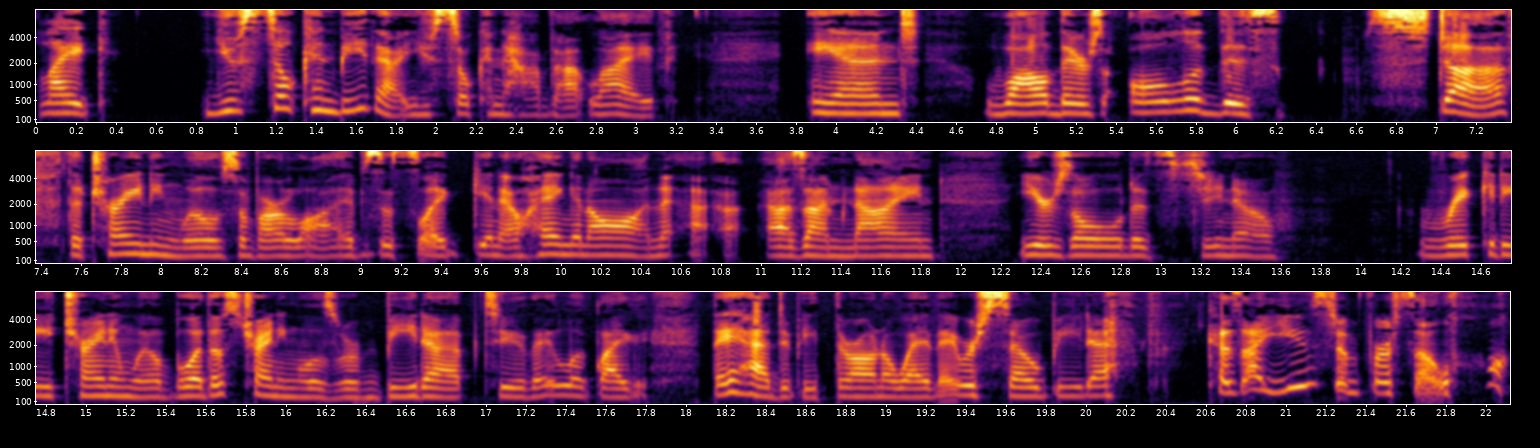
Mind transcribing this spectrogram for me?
Like you still can be that. You still can have that life. And while there's all of this stuff, the training wheels of our lives, it's like, you know, hanging on as I'm nine years old. It's, you know, rickety training wheel. Boy, those training wheels were beat up too. They looked like they had to be thrown away. They were so beat up because I used them for so long.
